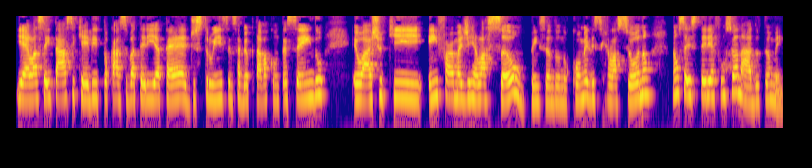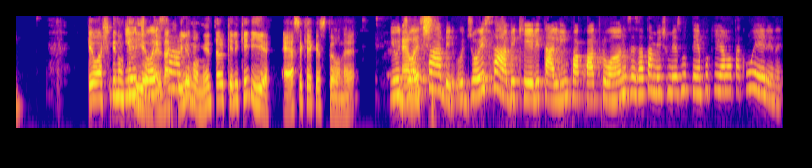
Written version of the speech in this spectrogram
e ela aceitasse que ele tocasse bateria até destruir sem saber o que estava acontecendo. Eu acho que, em forma de relação, pensando no como eles se relacionam, não sei se teria funcionado também. Eu acho que não teria, mas sabe, naquele né? momento era o que ele queria. Essa que é a questão, né? E o ela Joey sabe, o Joey sabe que ele tá limpo há quatro anos, exatamente o mesmo tempo que ela tá com ele, né?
